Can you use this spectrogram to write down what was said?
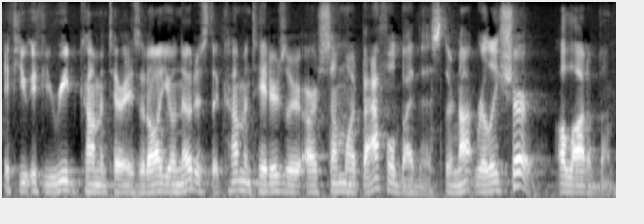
if you, if you read commentaries at all, you'll notice that commentators are, are somewhat baffled by this. They're not really sure, a lot of them.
